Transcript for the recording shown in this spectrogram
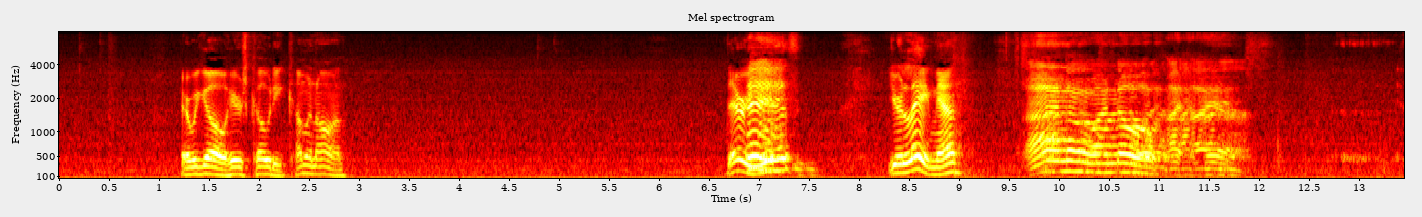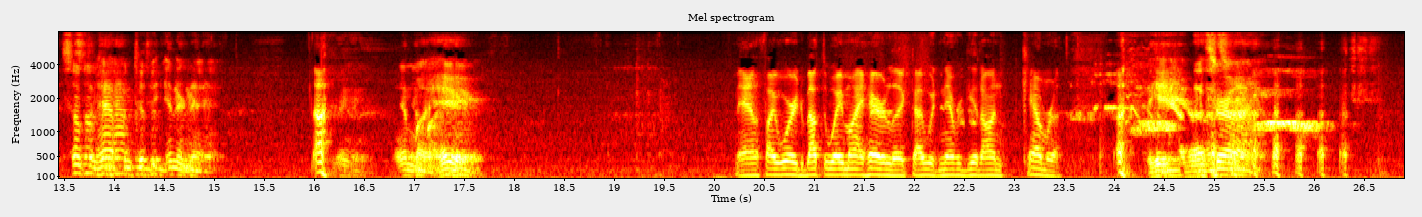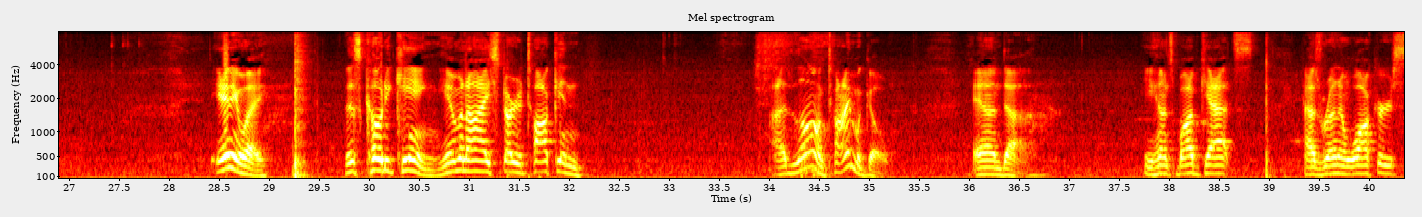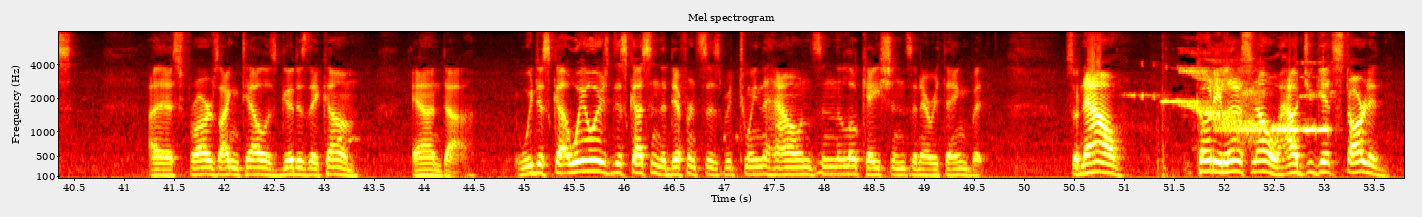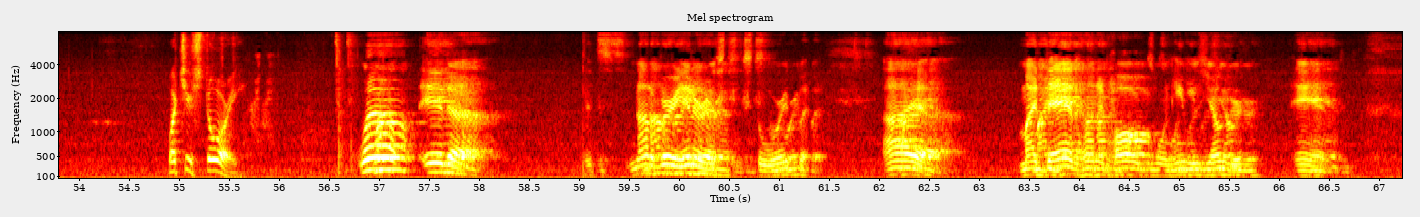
There we go. Here's Cody coming on. There he hey. is. You're late, man. I know. I know. I, I uh, something, something happened to the internet. internet. And my, my hair. hair. Man, if I worried about the way my hair looked, I would never get on camera. yeah, that's, right. anyway, this Cody King, him and I started talking a long time ago. And uh, he hunts bobcats, has running walkers, uh, as far as I can tell, as good as they come. And uh, we discuss we always discussing the differences between the hounds and the locations and everything but so now cody let us know how'd you get started? What's your story? Well it uh it's not, not a very, very interesting, interesting story, story, but i uh, my, my dad, dad hunted hogs when he was younger and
